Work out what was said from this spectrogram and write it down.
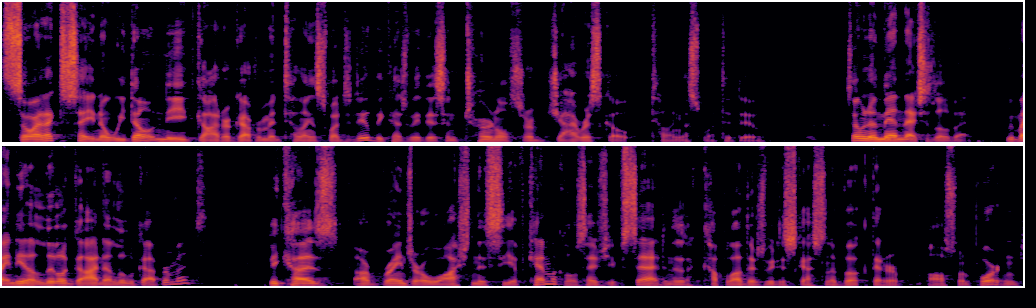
so I like to say, you know, we don't need God or government telling us what to do because we have this internal sort of gyroscope telling us what to do. So I'm going to amend that just a little bit. We might need a little God and a little government because our brains are awash in the sea of chemicals, as you've said, and there's a couple others we discuss in the book that are also important.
